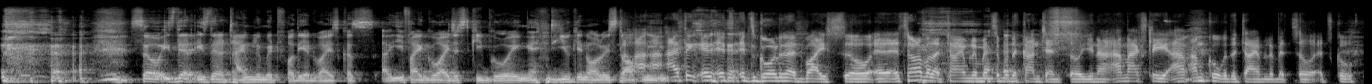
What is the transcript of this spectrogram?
so is there is there a time limit for the advice? Because uh, if i go i just keep going and you can always stop no, me. I, think it, it's, it's golden advice. So uh, it's not about the time limit it's about the content. So you know i'm actually I'm, I'm cool with the time limit so it's cool.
